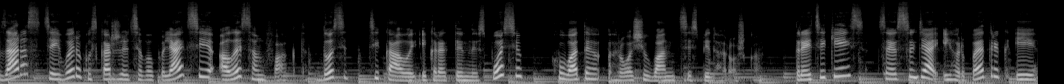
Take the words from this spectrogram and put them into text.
Зараз цей вирок оскаржується в апеляції, але сам факт досить цікавий і креативний спосіб ховати гроші в банці з-під горошка. Третій кейс це суддя Ігор Петрик і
